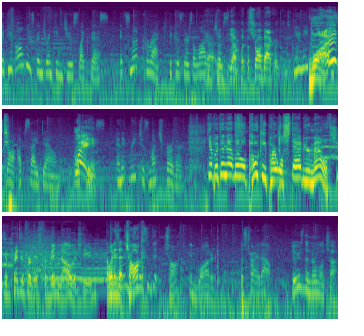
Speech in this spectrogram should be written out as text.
If you've always been drinking juice like this, it's not correct because there's a lot Yeah. of juice yeah, left. Put the straw backwards. you need to What? put the straw upside down, like Wait! this, and it reaches much further. Yeah, but then that little pokey part will stab your mouth. she's in prison for this forbidden knowledge, dude. What is that, chalk? supposed to dip Chalk and water. Let's try it out. Here's the normal chalk.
